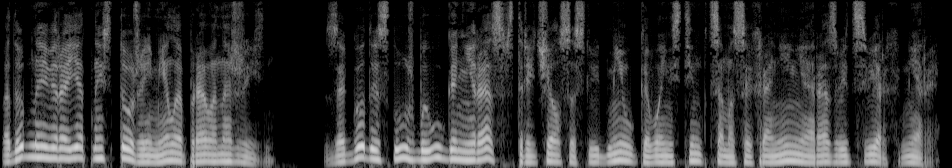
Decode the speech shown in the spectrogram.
Подобная вероятность тоже имела право на жизнь. За годы службы Уга не раз встречался с людьми, у кого инстинкт самосохранения развит сверх меры.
